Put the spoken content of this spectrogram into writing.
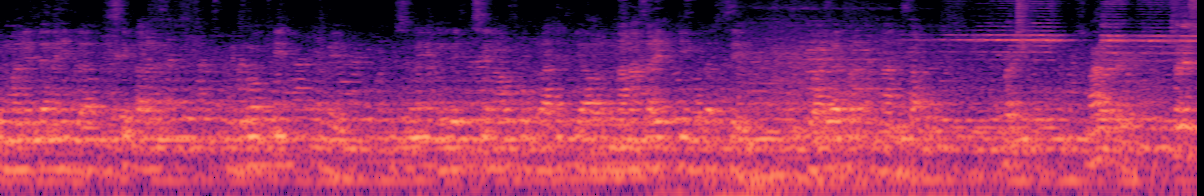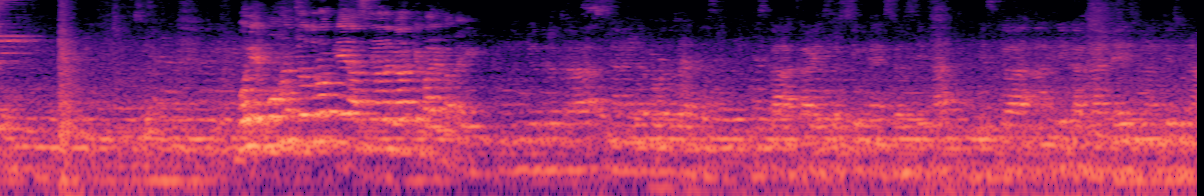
को मान्यता नहीं दिया जिसके कारण विद्रोह की उसने अंग्रेज़ी सेनाओं को पराजित किया और नाना साहिब की मदद से ग्वालियर पर अपना सुनो बोलिए मोहनजोदड़ो के स्नानागार के बारे में बताइए। मोहनजोदड़ो का स्नानागार बहुत बड़ा था। इसका आकार एक सौ अस्सी एक सौ अस्सी था। इसका आंतरिक आकार तेईस गुना उनतीस गुना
